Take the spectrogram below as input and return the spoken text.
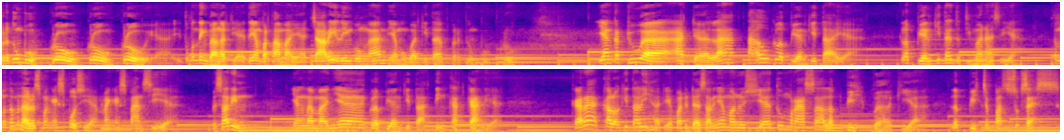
bertumbuh, grow, grow, grow ya. Itu penting banget ya. Itu yang pertama ya, cari lingkungan yang membuat kita bertumbuh, grow. Yang kedua adalah tahu kelebihan kita ya. Kelebihan kita itu di mana sih ya? Teman-teman harus mengekspos ya, mengekspansi ya. Besarin yang namanya kelebihan kita, tingkatkan ya. Karena kalau kita lihat ya pada dasarnya manusia itu merasa lebih bahagia, lebih cepat sukses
